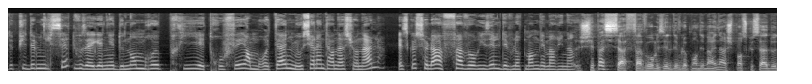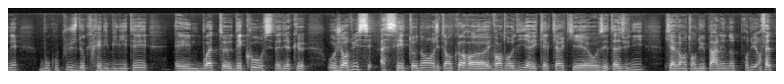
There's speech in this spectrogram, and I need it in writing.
Depuis 2007, vous avez gagné de nombreux prix et trophées en Bretagne, mais aussi à l'international. Est-ce que cela a favorisé le développement des marinas Je ne sais pas si ça a favorisé le développement des marinas. Je pense que ça a donné beaucoup plus de crédibilité et une boîte d'écho. C'est-à-dire que aujourd'hui, c'est assez étonnant. J'étais encore euh, vendredi avec quelqu'un qui est aux États-Unis, qui avaient entendu parler de notre produit. En fait,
